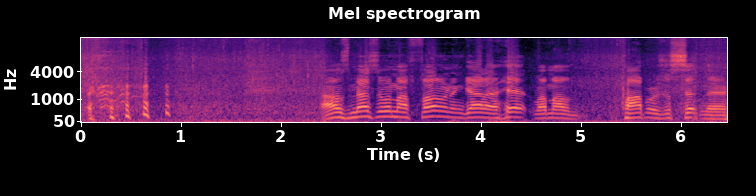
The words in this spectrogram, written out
I was messing with my phone and got a hit while my popper was just sitting there.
